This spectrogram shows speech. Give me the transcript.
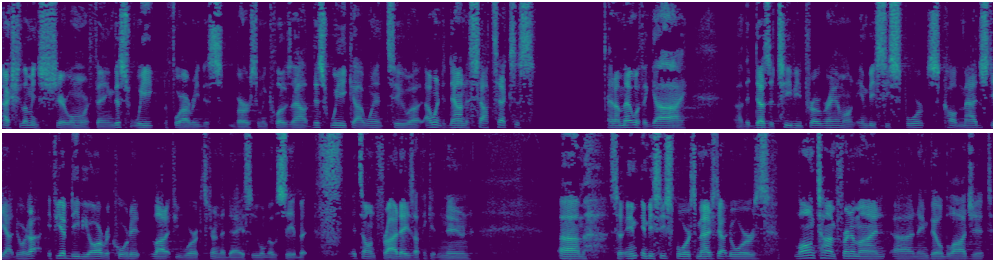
Actually, let me just share one more thing. This week, before I read this verse and we close out, this week I went to uh, I went to, down to South Texas, and I met with a guy uh, that does a TV program on NBC Sports called Majesty Outdoors. If you have DVR, record it. A lot of, if you work, it's during the day, so you won't be able to see it. But it's on Fridays, I think at noon. Um, so NBC Sports, Majesty Outdoors, longtime friend of mine uh, named Bill Blodgett.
